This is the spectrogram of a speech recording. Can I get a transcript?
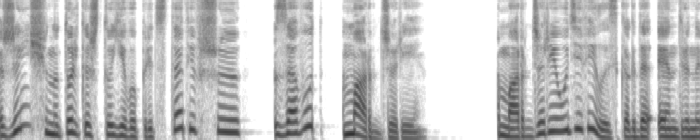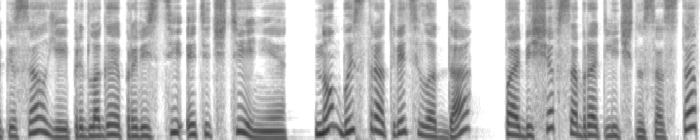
Женщину, только что его представившую, зовут Марджори. Марджори удивилась, когда Эндрю написал ей, предлагая провести эти чтения, но быстро ответила «да», пообещав собрать личный состав,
